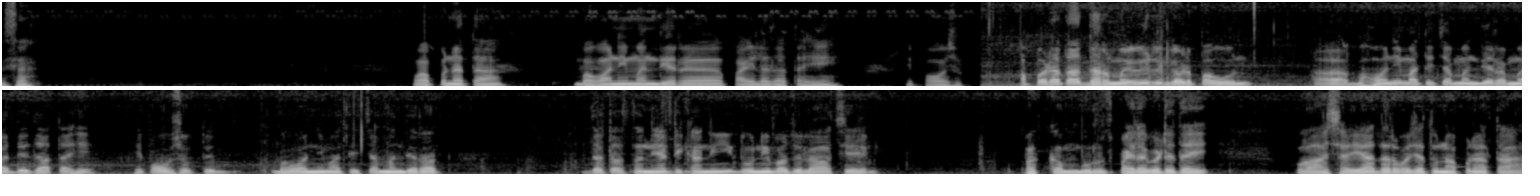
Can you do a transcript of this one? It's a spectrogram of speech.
असं. व आपण आता भवानी मंदिर पाहिलं जात आहे. हे पाहू शकतो. आपण आता धर्मवीर गड पाहून भवानी मातेच्या मंदिरामध्ये जात आहे. हे पाहू शकतो भवानी मातेच्या मंदिरात जात असताना या ठिकाणी दोन्ही बाजूला असे भक्कम बुरुज पाहायला भेटत आहे व अशा या दरवाज्यातून आपण आता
